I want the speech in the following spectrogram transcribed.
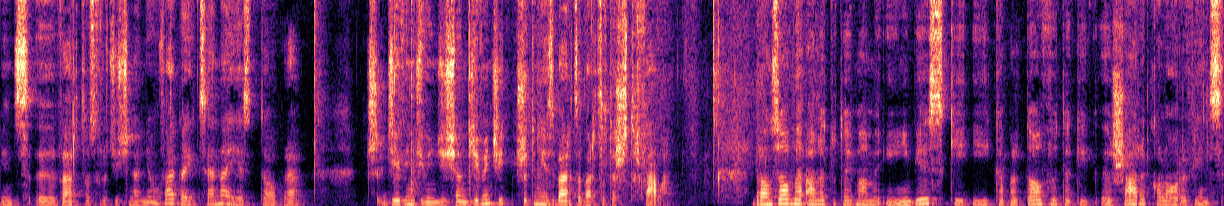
więc y, warto zwrócić na nią uwagę i cena jest dobra. 9,99 i przy tym jest bardzo, bardzo też trwała. Brązowy, ale tutaj mamy i niebieski, i kabaltowy, taki y, szary kolory, więc,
